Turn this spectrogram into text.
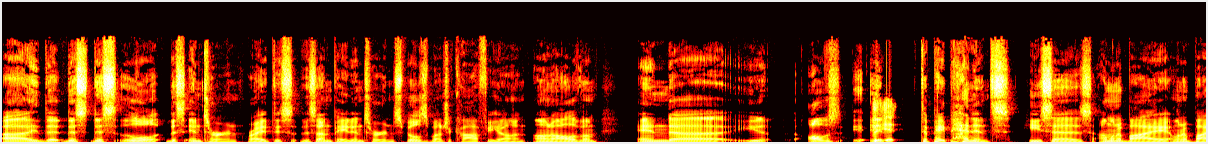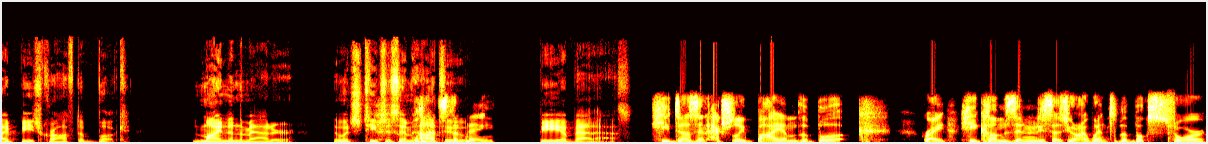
Uh, the, this this little this intern, right? This this unpaid intern spills a bunch of coffee on on all of them, and uh, you know, all of, it, it- to pay penance, he says, "I'm gonna buy I'm gonna buy Beechcroft a book, Mind in the Matter, which teaches him Well, how to thing. be a badass." he doesn't actually buy him the book right he comes in and he says you know i went to the bookstore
